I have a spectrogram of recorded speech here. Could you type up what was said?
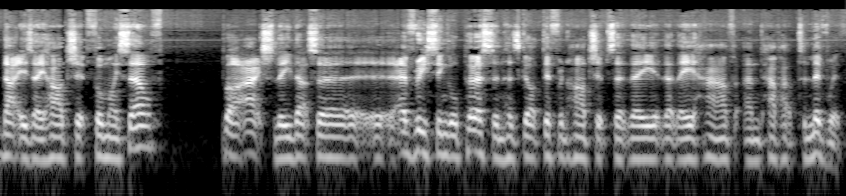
That is a hardship for myself, but actually that's a every single person has got different hardships that they that they have and have had to live with.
